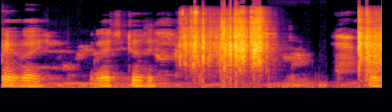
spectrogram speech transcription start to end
Okay, guys, let's do this. Wait.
